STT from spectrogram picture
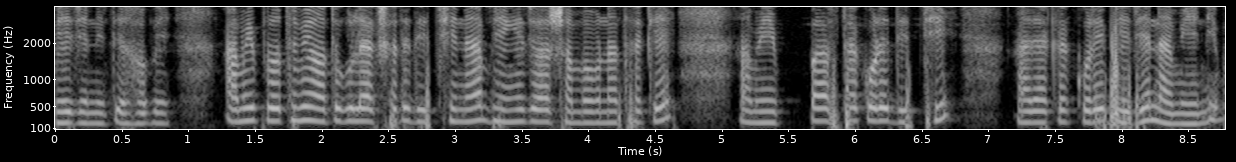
ভেজে নিতে হবে। আমি প্রথমে অতগুলো একসাথে দিচ্ছি না, ভেঙে যাওয়ার সম্ভাবনা থাকে। আমি পাঁচটা করে দিচ্ছি আর এক এক করে ভেজে নামিয়ে নিব।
